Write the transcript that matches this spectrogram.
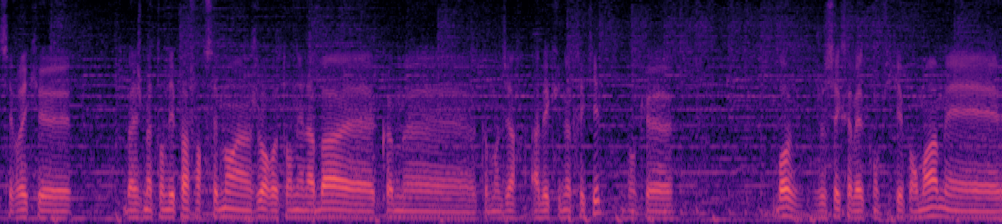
C'est vrai que bah, je ne m'attendais pas forcément à un jour retourner là-bas euh, comme, euh, comment dire, avec une autre équipe. Donc, bon, je sais que ça va être compliqué pour moi, mais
